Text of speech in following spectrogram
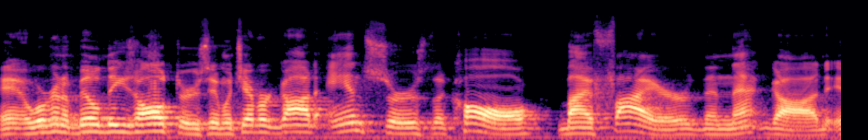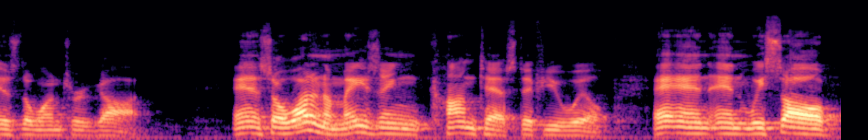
And we're going to build these altars, and whichever God answers the call by fire, then that God is the one true God. And so, what an amazing contest, if you will. And, and we saw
